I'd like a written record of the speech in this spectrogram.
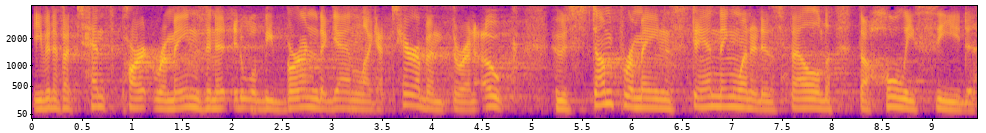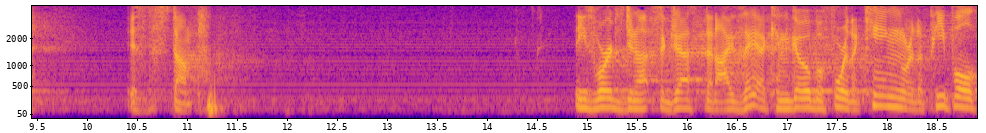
Even if a tenth part remains in it, it will be burned again like a terebinth or an oak, whose stump remains standing when it is felled. The holy seed is the stump. These words do not suggest that Isaiah can go before the king or the people,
